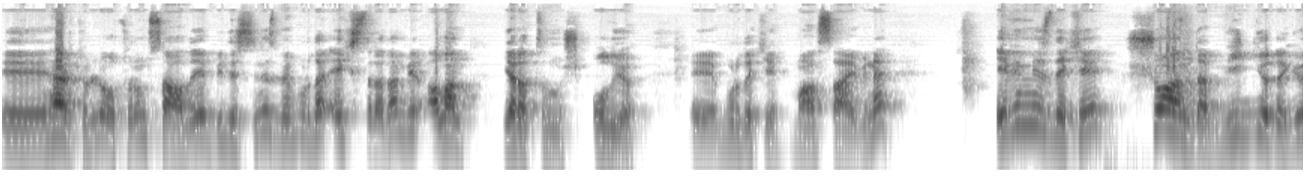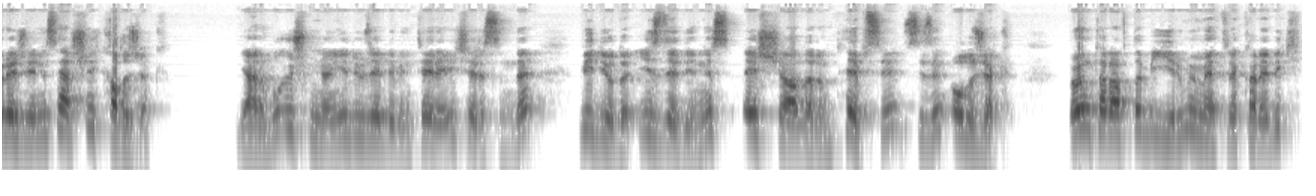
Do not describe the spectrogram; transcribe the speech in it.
e, her türlü oturum sağlayabilirsiniz. Ve burada ekstradan bir alan yaratılmış oluyor e, buradaki mal sahibine. Evimizdeki şu anda videoda göreceğiniz her şey kalacak. Yani bu 3 milyon 750 bin TL içerisinde videoda izlediğiniz eşyaların hepsi sizin olacak. Ön tarafta bir 20 metrekarelik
